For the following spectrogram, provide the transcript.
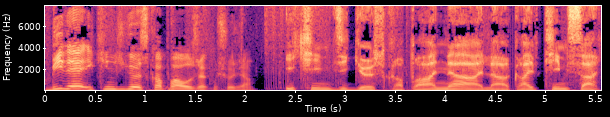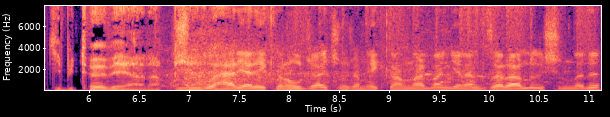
Bir de ikinci göz kapağı olacakmış hocam. İkinci göz kapağı ne alaka? Ay, timsah gibi tövbe yarabbim. Şimdi bu her yer ekran olacağı için hocam ekranlardan gelen zararlı ışınları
